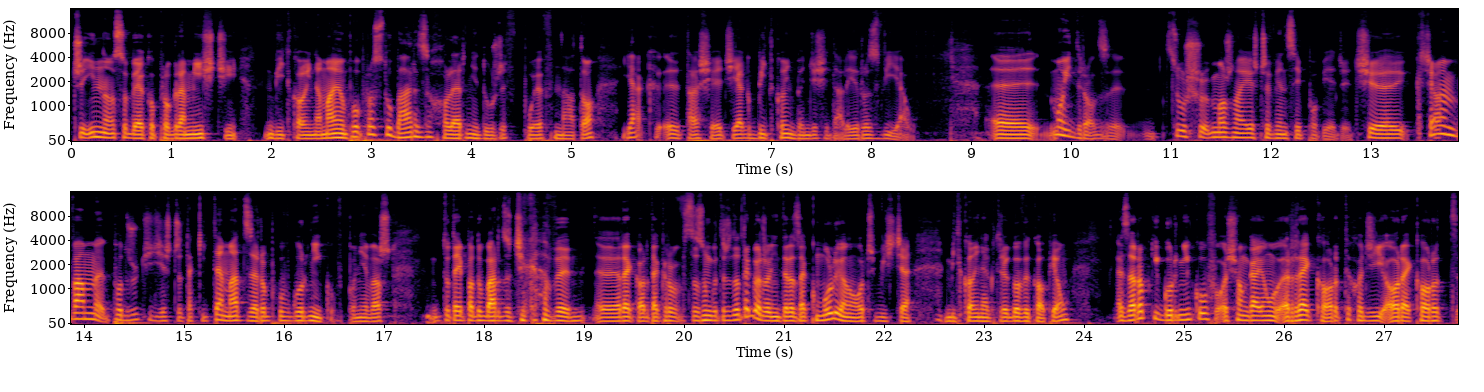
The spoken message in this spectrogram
czy inne osoby jako programiści Bitcoina mają po prostu bardzo cholernie duży wpływ na to, jak e, ta sieć, jak Bitcoin będzie się dalej rozwijał. E, moi drodzy, cóż można jeszcze więcej powiedzieć? E, chciałem Wam podrzucić jeszcze taki temat zarobków górników, ponieważ tutaj padł bardzo ciekawy e, rekord, tak w stosunku też do tego, że oni teraz akumulują oczywiście bitcoina, którego wykopią. Zarobki górników osiągają rekord, chodzi o rekord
